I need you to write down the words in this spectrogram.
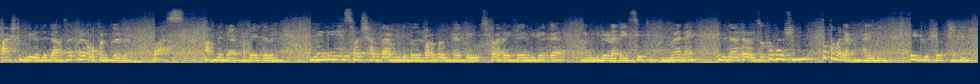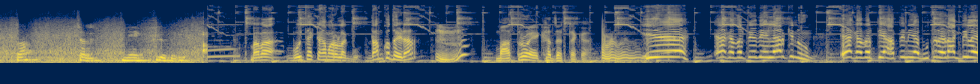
ফার্স্ট ভিডিও যেটা আছে, ওটা ওপেন করবেন। বাস, আপনি ডায়লগটা পেয়ে যাবেন। মেবি ছয় সাতবার আমি দশ বারোবার ডায়লগটা ইউজ করা হয়েছে ভিডিওতে আমি ভিডিওটা দেখছি, ঠিক মনে নেই। কিন্তু ডায়লগটা যতবার শুনবেন, ততবারই আপনি আসবেন এই বিষয় থাকেন তো চলেন নেক্সট শুরু করি বাবা বইতে একটা আমারও লাগবো। দাম কত এটার? মাত্র এক হাজার টাকা। ইয়ে এক হাজার টাকা দিয়ে আর কিনুম এক হাজার টাকা হাতে নিয়ে ভূতের ডাক দিলে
